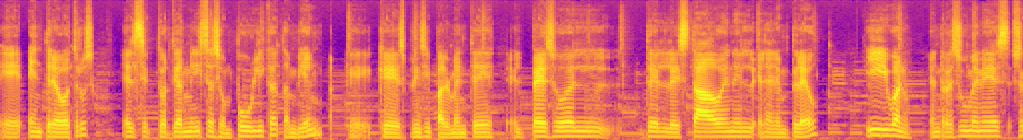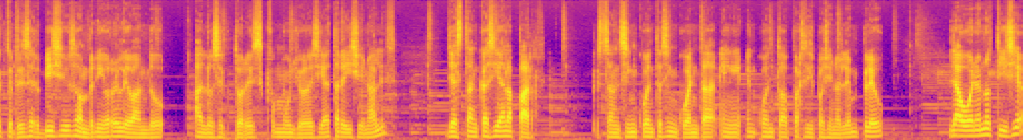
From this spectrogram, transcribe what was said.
eh, entre otros, el sector de administración pública también, que, es principalmente el peso del, Estado en el, en el, empleo. Y bueno, en resúmenes, sectores de servicios han venido relevando a los sectores, como yo decía, tradicionales. Ya están casi a la par, están 50-50 en, en cuanto a participación al empleo. La buena noticia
